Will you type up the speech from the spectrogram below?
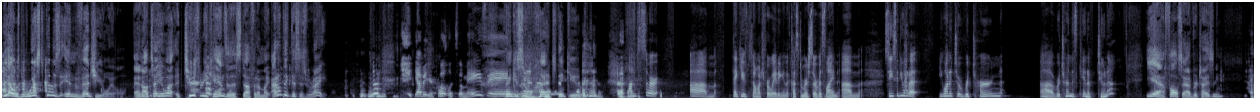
Yeah, it was Whiskas in veggie oil. And I'll tell you what, two, three cans of this stuff, and I'm like, I don't think this is right. Yeah, but your coat looks amazing. Thank you so much. Thank you. um, sir. Um, thank you so much for waiting in the customer service line. Um, so you said you had a you wanted to return uh return this can of tuna. Yeah, false advertising.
